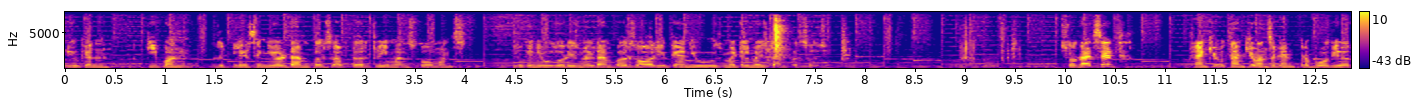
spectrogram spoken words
You can keep on replacing your dampers after three months four months. You can use original dampers or you can use metal mesh dampers also. So that's it. Thank you. Thank you once again prabodh here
